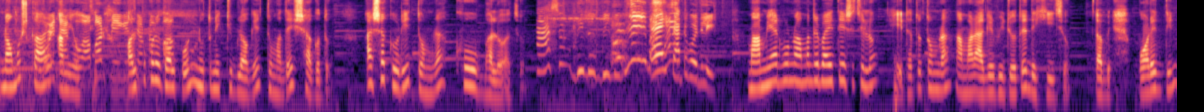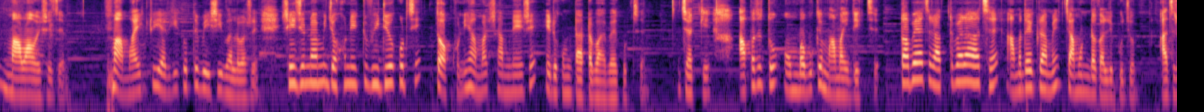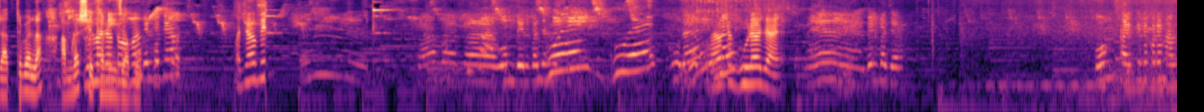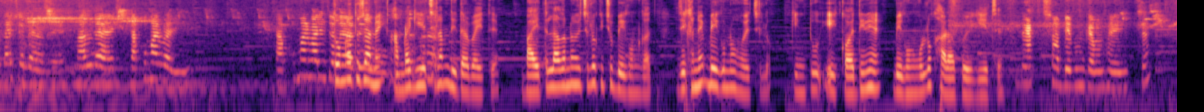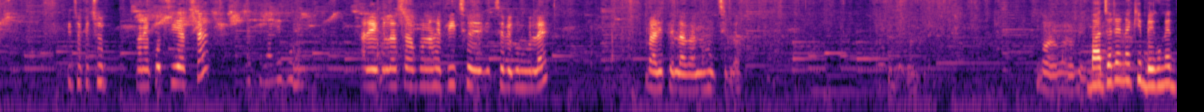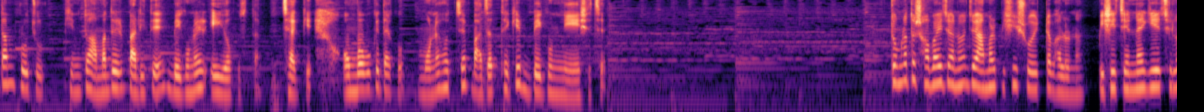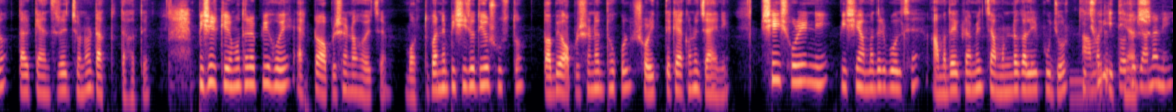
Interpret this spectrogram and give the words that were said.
নমস্কার আমি গেছি অল্প করে গল্প। নতুন একটি ব্লগে তোমাদের স্বাগত। আশা করি তোমরা খুব ভালো আছো। মামি আর বোন আমাদের বাড়িতে এসেছিল। এটা তো তোমরা আমার আগের ভিডিওতে দেখিয়েছো। তবে পরের দিন মামাও এসেছে। মামা একটু ইয়ার্কি করতে বেশি ভালোবাসে। সেই জন্য আমি যখন একটু ভিডিও করছি তখনই আমার সামনে এসে এরকম টাটা বাই বাই করছে। যাকে আপাতত ওমবাবুকে মামাই দেখছে। তবে আজ রাত্রেবেলা আছে আমাদের গ্রামে চামুন্ডা কালী পুজো। আজ রাত্রেবেলা আমরা সেখানেই যাব। ঘুরে যায়। সাইকেলে করে মালদায় চলে আসে? মালদায় ঠাকুমার বাড়ি। ঠাকুমার বাড়ি চলে তোমরা তো জানোই আমরা গিয়েছিলাম দিদার বাড়িতে। বাড়িতে লাগানো হয়েছিল কিছু বেগুন গাছ যেখানে বেগুনও হয়েছিল। কিন্তু এই কয়দিনে বেগুনগুলো খারাপ হয়ে গিয়েছে। দেখ সব বেগুন কেমন হয়ে যাচ্ছে কিছু কিছু মানে কচি আছে। আর এগুলো সব মনে হয় বীজ হয়ে গেছে বেগুন গুলায় বাড়িতে লাগানো হয়েছিল। বাজারে নাকি বেগুনের দাম প্রচুর, কিন্তু আমাদের বাড়িতে বেগুনের এই অবস্থা। যাকে ওমবাবুকে দেখো, মনে হচ্ছে বাজার থেকে বেগুন নিয়ে এসেছে। তোমরা তো সবাই জানো যে আমার পিসির শরীরটা ভালো না। পিসি চেন্নাই গিয়েছিল তার ক্যান্সারের জন্য ডাক্তার দেখাতে। পিসির কেমোথেরাপি হয়ে একটা অপারেশনও হয়েছে। বর্তমানে পিসি যদিও সুস্থ তবে অপারেশনের ধকল শরীর থেকে এখনও যায়নি। সেই শরীর নিয়ে পিসি আমাদের বলছে আমাদের গ্রামের চামুন্ডা কালীর পুজোর কিছু আমাদের তো অত ইতিহাস। জানা নেই।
